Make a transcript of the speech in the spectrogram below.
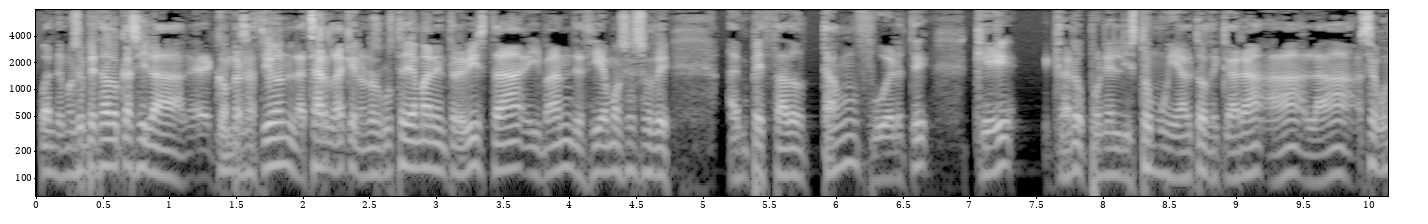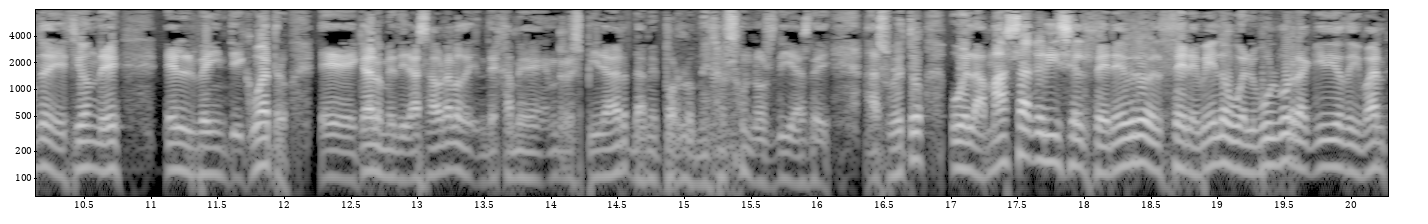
Cuando hemos empezado casi la eh, conversación, la charla, que no nos gusta llamar entrevista, Iván, decíamos eso de ha empezado tan fuerte que claro, pone el listón muy alto de cara a la segunda edición de el 24. Eh, claro, me dirás ahora lo de déjame respirar, dame por lo menos unos días de asueto, o la masa gris, el cerebro, el cerebelo o el bulbo raquídeo de Iván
